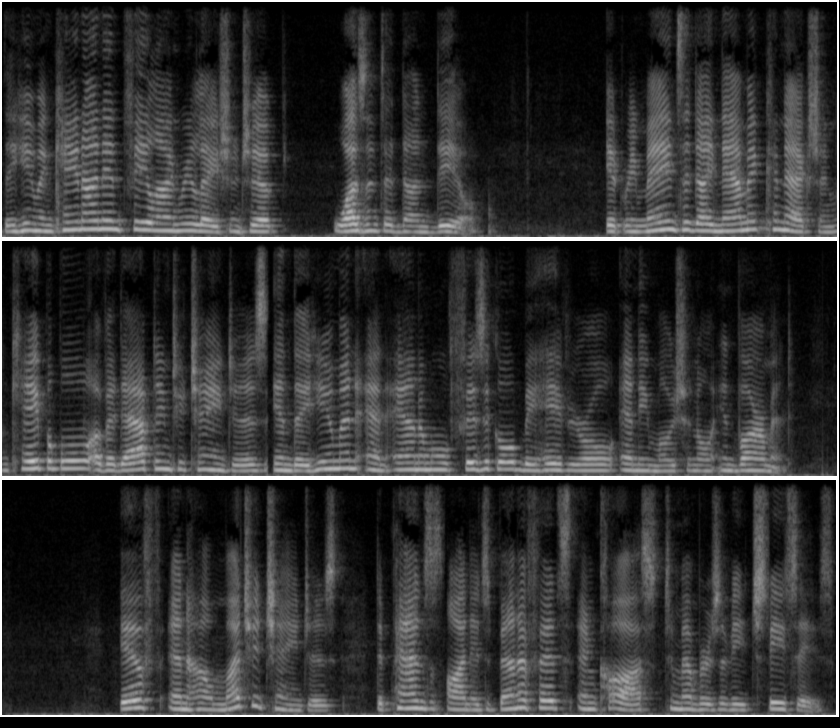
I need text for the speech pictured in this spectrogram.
the human canine and feline relationship wasn't a done deal. It remains a dynamic connection capable of adapting to changes in the human and animal physical, behavioral, and emotional environment. If and how much it changes depends on its benefits and costs to members of each species.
